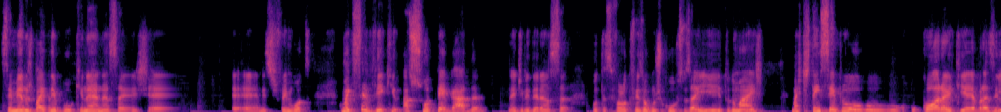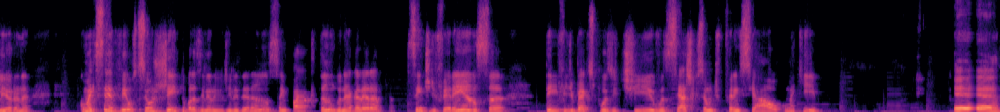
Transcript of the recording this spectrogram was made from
ser menos by the book, né? Nessas, é, é, é, nesses frameworks. Como é que você vê que a sua pegada né, de liderança, puta, você falou que fez alguns cursos aí e tudo mais, mas tem sempre o, o, o Cora que é brasileiro, né? Como é que você vê o seu jeito brasileiro de liderança impactando, né? A galera sente diferença, tem feedbacks positivos, você acha que isso é um diferencial? Como é que. É,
